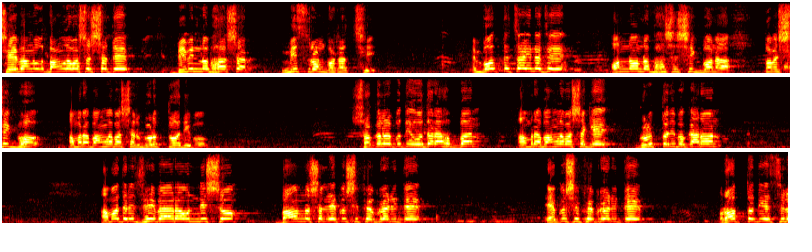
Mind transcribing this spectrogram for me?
সেই বাংলা বাংলা ভাষার সাথে বিভিন্ন ভাষার মিশ্রণ ঘটাচ্ছি। আমি বলতে চাই না যে অন্য অন্য ভাষা শিখব না, তবে শিখব, আমরা বাংলা ভাষার গুরুত্ব দিব। সকলের প্রতি উদার আহ্বান, আমরা বাংলা ভাষাকে গুরুত্ব দিব, কারণ আমাদের যে ভাইয়ারা উনিশশো বাউন্ন সালের একুশে ফেব্রুয়ারিতে একুশে ফেব্রুয়ারিতে রক্ত দিয়েছিল,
